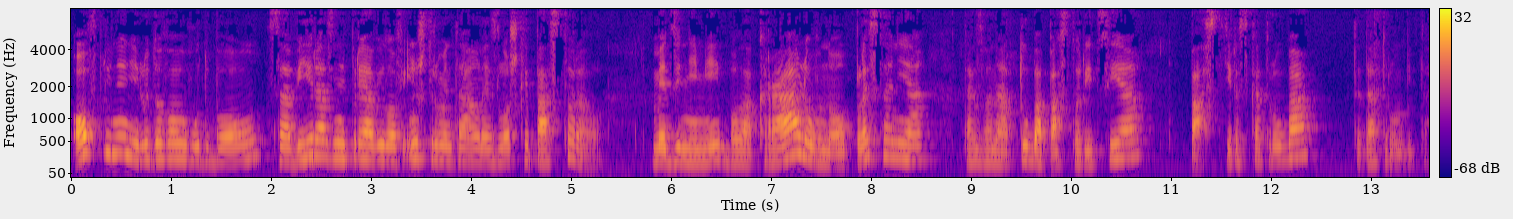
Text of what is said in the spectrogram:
Ovplyvnenie ľudovou hudbou sa výrazne prejavilo v instrumentálnej zložke pastorel – medzi nimi bola kráľovnou plesania tzv. tuba pastoricia, pastierská truba, teda trumbita.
